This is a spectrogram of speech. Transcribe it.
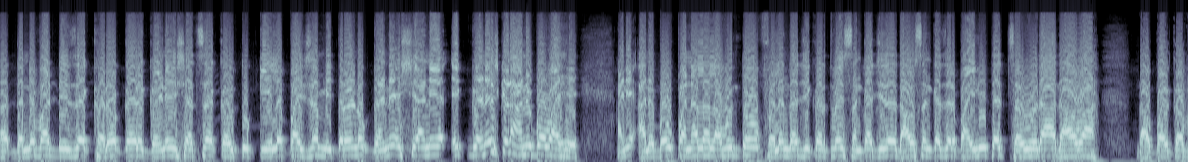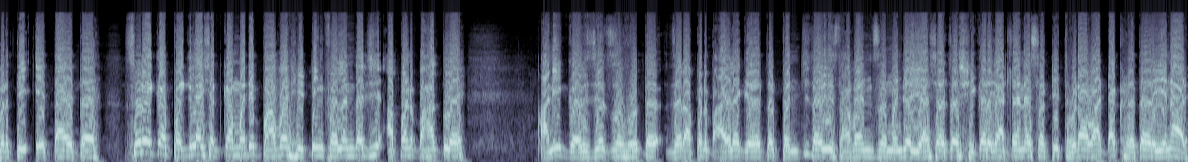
धन्यवाद डीजे. खरोखर गणेशाचं कौतुक केलं पाहिजे. मित्रांनो गणेश आणि एक गणेशकडे अनुभव आहे. आणि अनुभव पणाला लावून तो फलंदाजी करतोय. संघाची जर धावसंख्या जर पाहिली तर चौदा धावा धावपळकावरती येता येतं. सुरेख पहिल्या षटकामध्ये पॉवर हिटिंग फलंदाजी आपण पाहतोय. आणि गरजेचं होतं. जर आपण पाहायला गेलं तर पंचेचाळीस धावांचं म्हणजे यशाचं शिखर गाठण्यासाठी थोडा वाटा खळतळ येणार.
